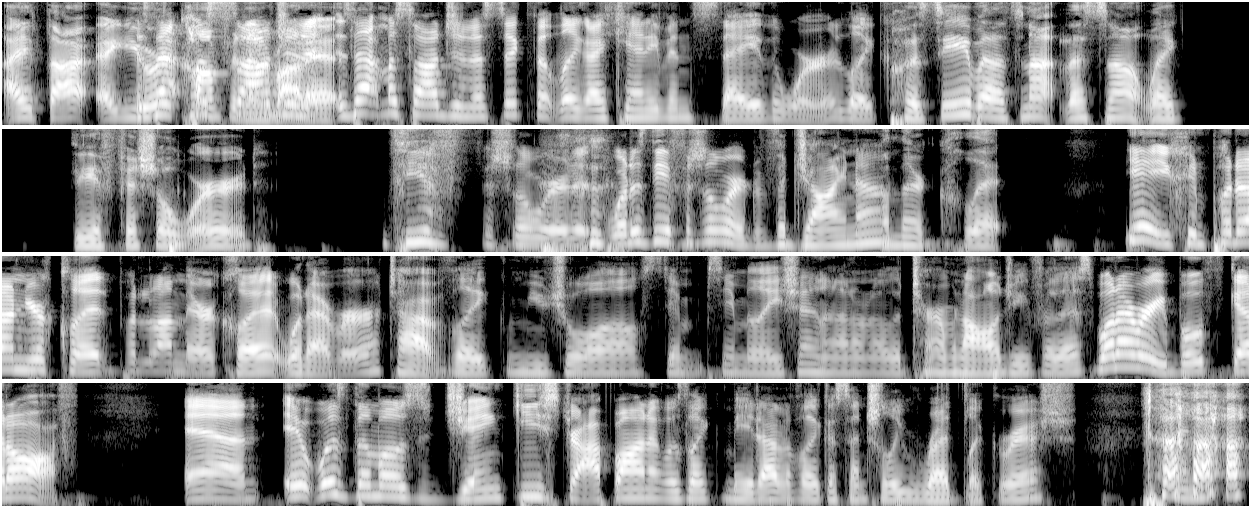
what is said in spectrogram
I, I thought uh, you were confident about it. Is that misogynistic that like I can't even say the word? Like pussy? But that's not. That's not like the official word the official word. Is, what is the official word? Vagina. on their clit. Yeah, you can put it on your clit, put it on their clit, whatever, to have like mutual stim- stimulation. I don't know the terminology for this. Whatever, you both get off. And it was the most janky strap on. It was like made out of like essentially red licorice. And,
